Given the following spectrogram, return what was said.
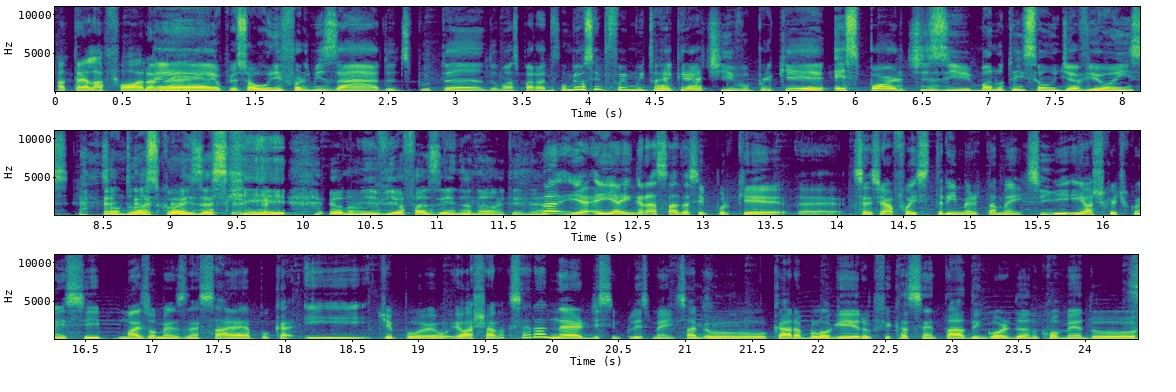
Até lá fora, né? é, o pessoal uniformizado, disputando umas paradas. O meu sempre foi muito recreativo, porque esportes e manutenção de aviões são duas coisas que eu não me via fazendo, não, entendeu? Não, e, é, e é engraçado, assim, porque é, você já foi streamer também. Sim. E, e eu acho que eu te conheci mais ou menos nessa época. E, tipo, eu, eu achava que você era nerd, simplesmente, sabe? Uhum. O, o cara blogueiro que fica sentado engordando, comendo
